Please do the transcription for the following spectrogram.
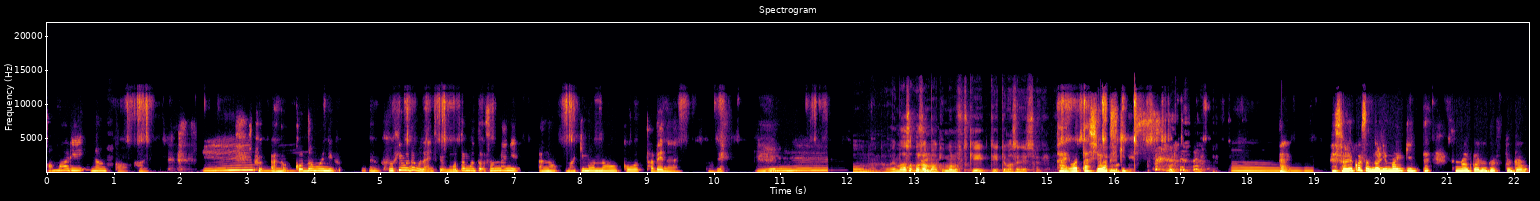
あまりなんか、はい、へえふあの子供にふ不評でもないんですけど、もともとそんなにあの巻物をこう食べないので、へえそうなんだ。え、まさこさん巻物好きって言ってませんでしたっけ？はい、私は好きです。そうですね。うんはいそれこそ海苔巻きってつながるですけど、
